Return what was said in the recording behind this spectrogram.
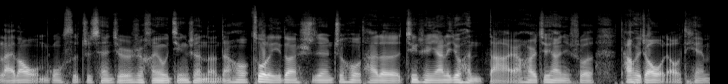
来到我们公司之前其实是很有精神的，然后做了一段时间之后，他的精神压力就很大。然后就像你说的，他会找我聊天，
